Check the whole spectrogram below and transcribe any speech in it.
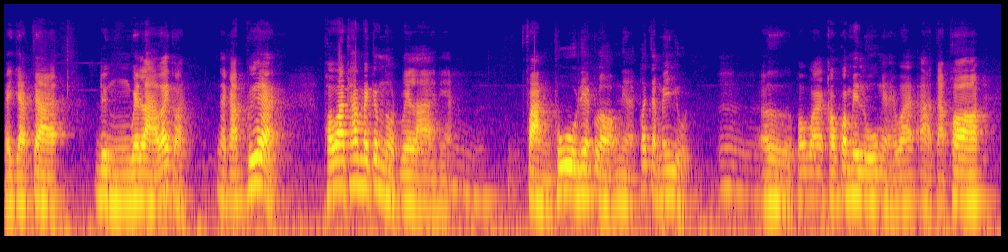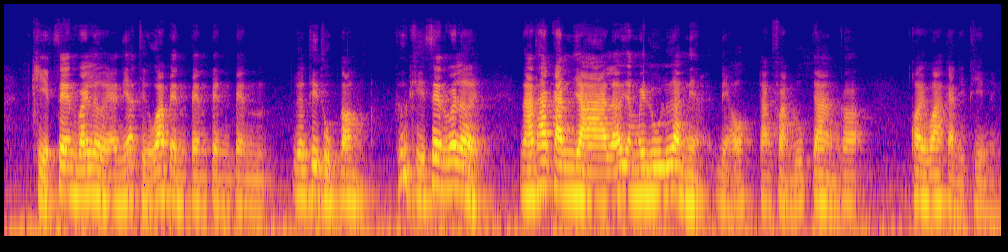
พยายามจะดึงเวลาไว้ก่อนนะครับ เพื่อเพราะว่าถ้าไม่กำหนดเวลาเนี่ยอืมฝั่งผู้เรียกร้องเนี่ยก็จะไม่หยุดอืมเออเพราะว่าเขาก็ไม่รู้ไงว่าอ่าแต่พอ ขีดเส้นไว้เลย อันนี้ถือว่าเป็นเป็นเป็นเป็นเรื่องที่ถูกต้อง คือขีดเส้นไว้เลยนะถ้ากันยาแล้วยังไม่รู้เรื่องเนี่ย เดี๋ยวทางฝั่งลูกจ้างก็ค่อยว่ากันอีกทีหนึ่ง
